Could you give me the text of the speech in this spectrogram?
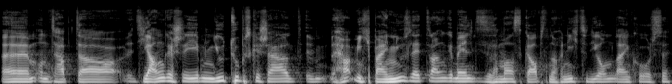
Ähm, und habe da die angeschrieben, YouTubes geschaut, äh, habe mich bei Newsletter angemeldet, damals gab es noch nicht so die Online-Kurse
